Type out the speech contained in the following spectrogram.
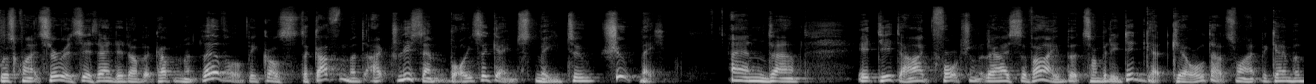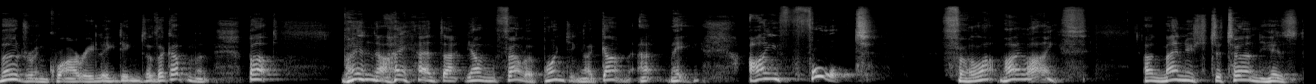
was quite serious. It ended up at government level because the government actually sent boys against me to shoot me. And uh, it did. I fortunately I survived, but somebody did get killed. That's why it became a murder inquiry leading to the government. But when I had that young fellow pointing a gun at me, I fought for my life and managed to turn his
